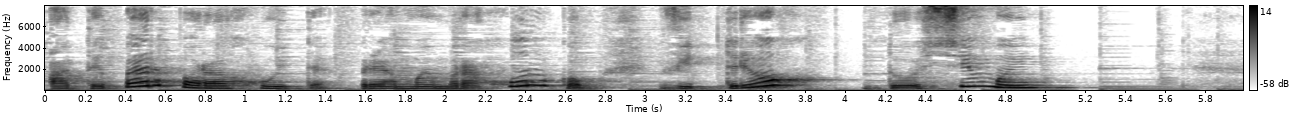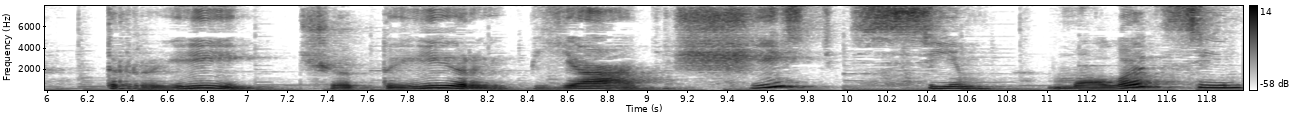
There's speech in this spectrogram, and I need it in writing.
А тепер порахуйте прямим рахунком від трьох до сіми. Три, чотири, п'ять, шість, сім. Молодці.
